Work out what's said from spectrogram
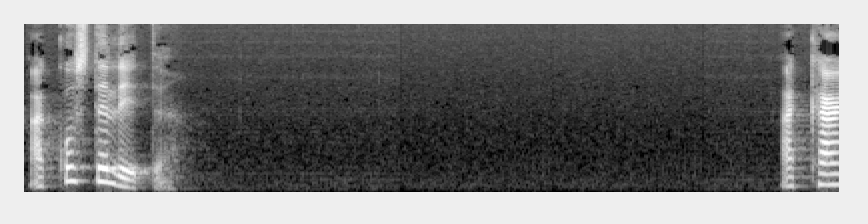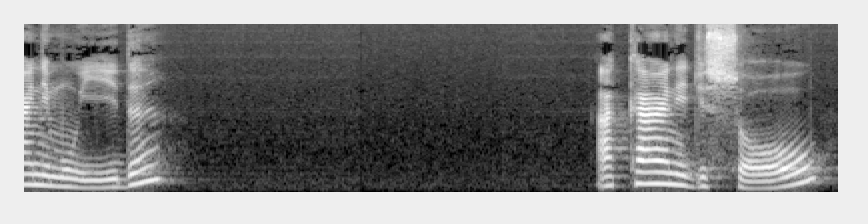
a costeleta, a carne moída a carne de sol,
